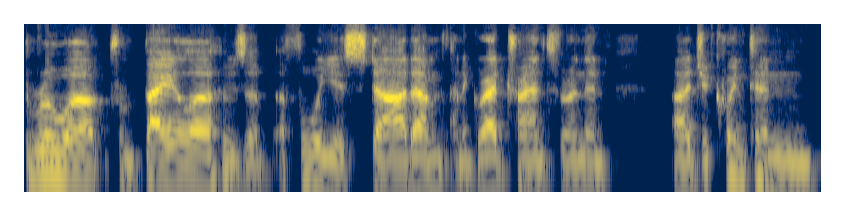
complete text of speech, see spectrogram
Brewer from Baylor, who's a, a four-year starter and a grad transfer, and then uh, Ja'Quinden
